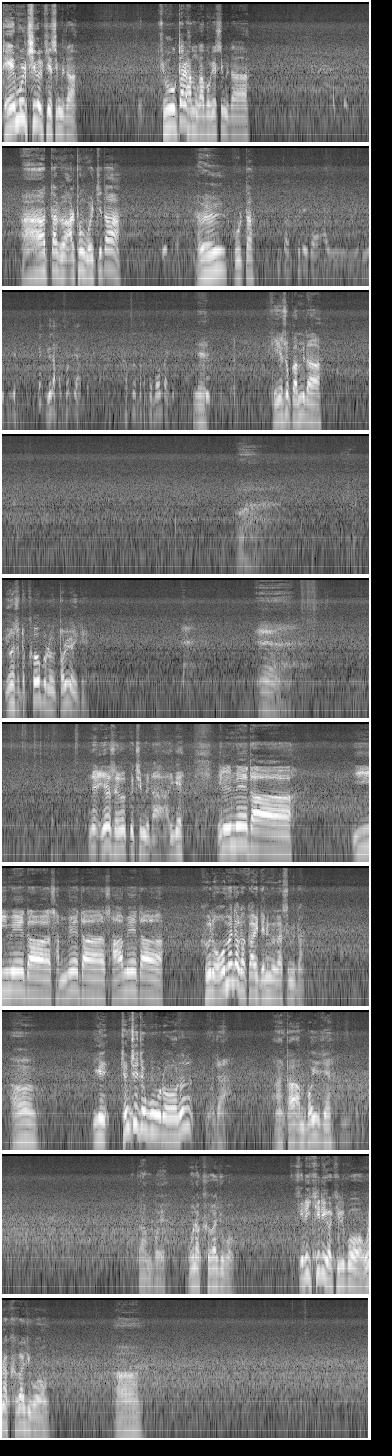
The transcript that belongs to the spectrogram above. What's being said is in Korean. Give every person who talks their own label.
Speaker 1: 대물칙을 겠습니다. 쭉 따라 한번 가보겠습니다. 아따 그 알통 멋지다. 어이 굵다.
Speaker 2: 진짜 그대가 아이 이거 이거 이거 한 한다. 한 소리 한번 논다 이거.
Speaker 1: 예. 계속 갑니다. 여기서 또 커브를 돌려야 돼. 예. 네, 여기서 끝입니다. 이게 1m, 2m, 3m, 4m, 그건 5m 가까이 되는 것 같습니다. 아 이게 전체적으로는 보자. 아, 다 안 보이지? 다안 보여. 워낙 커가지고 길이 길이가 길고 워낙 커가지고 아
